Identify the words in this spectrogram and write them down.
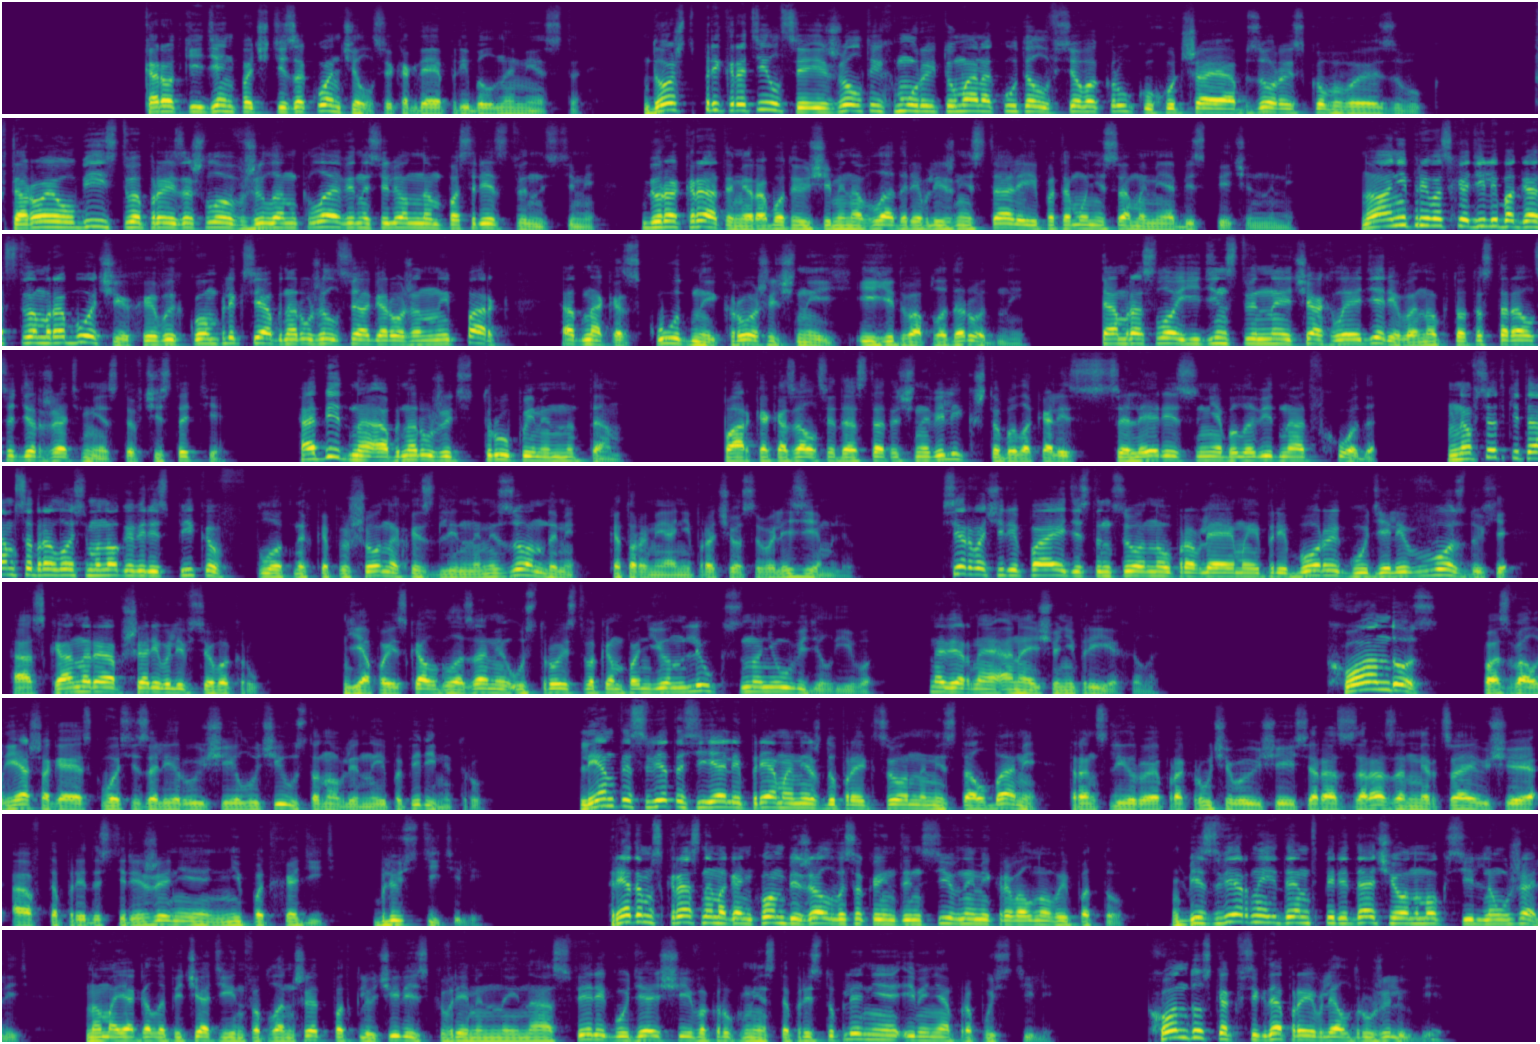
Короткий день почти закончился, когда я прибыл на место. Дождь прекратился, и желтый хмурый туман окутал все вокруг, ухудшая обзор и сковывая звук. Второе убийство произошло в жиланклаве, населенном посредственностями, бюрократами, работающими на Владаре Ближней Стали и потому не самыми обеспеченными. Но они превосходили богатством рабочих, и в их комплексе обнаружился огороженный парк, однако скудный, крошечный и едва плодородный. Там росло единственное чахлое дерево, но кто-то старался держать место в чистоте. Обидно обнаружить труп именно там. Парк оказался достаточно велик, чтобы локалис Целерис не было видно от входа. Но все-таки там собралось много вереспиков в плотных капюшонах и с длинными зондами, которыми они прочесывали землю. Сервочерепа и дистанционно управляемые приборы гудели в воздухе, а сканеры обшаривали все вокруг. Я поискал глазами устройство компаньон Люкс, но не увидел его. Наверное, она еще не приехала. «Хондус!» — позвал я, шагая сквозь изолирующие лучи, установленные по периметру. Ленты света сияли прямо между проекционными столбами, транслируя прокручивающееся раз за разом мерцающее автопредостережение «Не подходить», «Блюстители». Рядом с красным огоньком бежал высокоинтенсивный микроволновый поток. Без верной идент-передачи он мог сильно ужалить, но моя голопечать и инфопланшет подключились к временной ноосфере, гудящей вокруг места преступления, и меня пропустили. Хондус, как всегда, проявлял дружелюбие.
